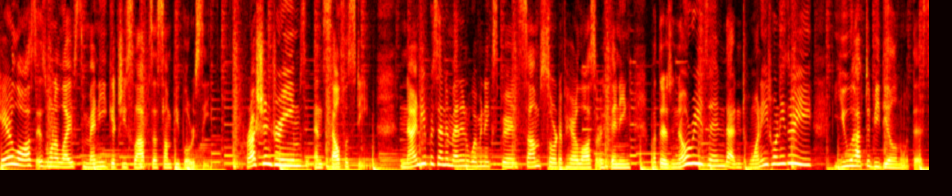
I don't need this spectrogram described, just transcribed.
Hair loss is one of life's many gitchy slaps that some people receive. Crushing dreams and self esteem. 90% of men and women experience some sort of hair loss or thinning, but there's no reason that in 2023 you have to be dealing with this.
